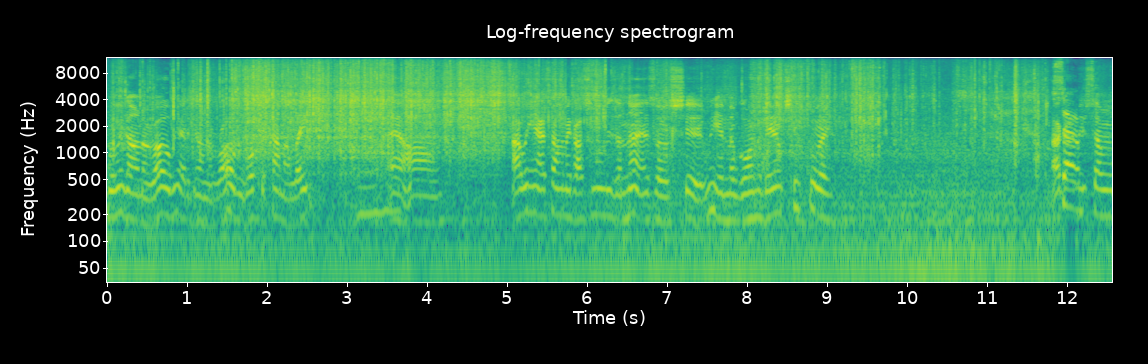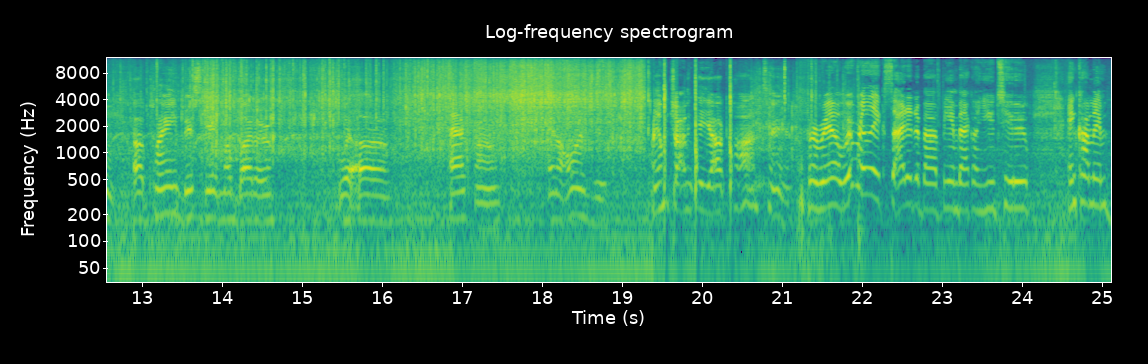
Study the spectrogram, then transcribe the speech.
when we got on the road, we had to get on the road. We woke up kind of late, and um, I we had time to make our smoothies or nothing. So shit, we ended up going to damn Chick Fil A. I So- got me some uh, plain biscuit, no butter, with uh hash browns and an orange juice. And I'm trying to get y'all content. For real, we're really excited about being back on YouTube and coming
